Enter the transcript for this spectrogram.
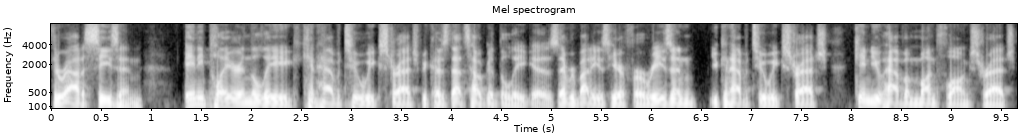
throughout a season any player in the league can have a two week stretch because that's how good the league is. Everybody is here for a reason. You can have a two week stretch. Can you have a month long stretch?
